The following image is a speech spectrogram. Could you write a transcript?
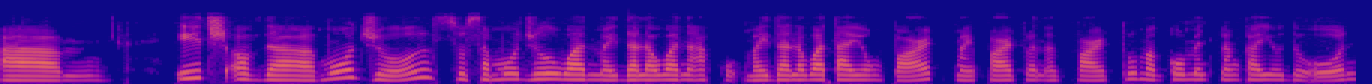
um, each of the module. So sa module 1, may dalawa na ako, may dalawa tayong part, may part 1 at part 2. Mag-comment lang kayo doon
